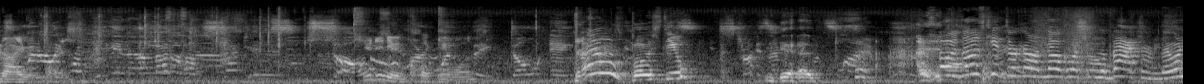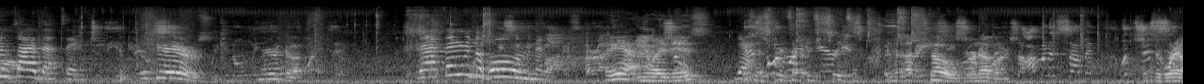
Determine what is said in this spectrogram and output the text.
not even close. In a matter of seconds. So You didn't even click me one once. thing, don't anger Did I almost boast you? Destroys everything with Yes. slime. Oh, those kids are gonna know what's in the bathroom. They went inside that thing. Who cares? America. That thing with the hole in the middle. Oh, yeah, you know what it is? Yeah. It's If a, it's a, it's, it's, it's a stove or an oven. So I'm gonna summon. Let's It's a grill.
